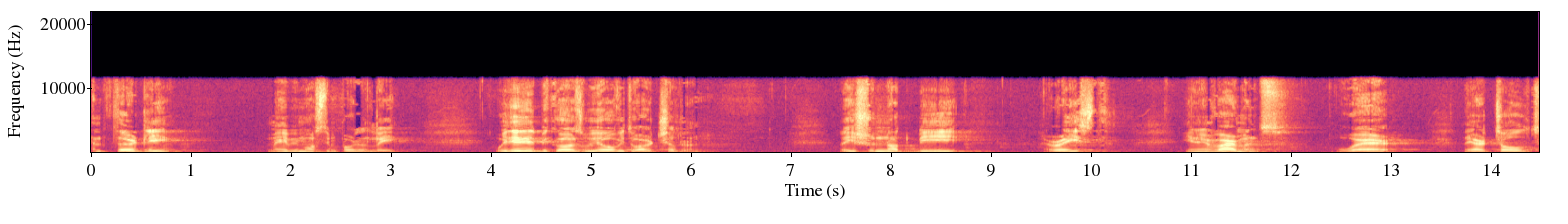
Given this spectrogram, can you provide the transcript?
And thirdly, maybe most importantly, we did it because we owe it to our children. They should not be raised in an environment where they are told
